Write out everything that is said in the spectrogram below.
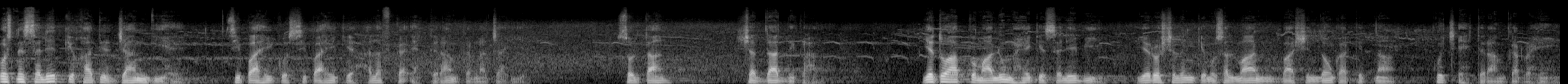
اس نے سلیب کی خاطر جان دی ہے۔ سپاہی کو سپاہی کے حلف کا احترام کرنا چاہیے۔ سلطان شداد نے کہا، یہ تو آپ کو معلوم ہے کہ سلیبی یروشلم کے مسلمان باشندوں کا کتنا کچھ احترام کر رہے ہیں۔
